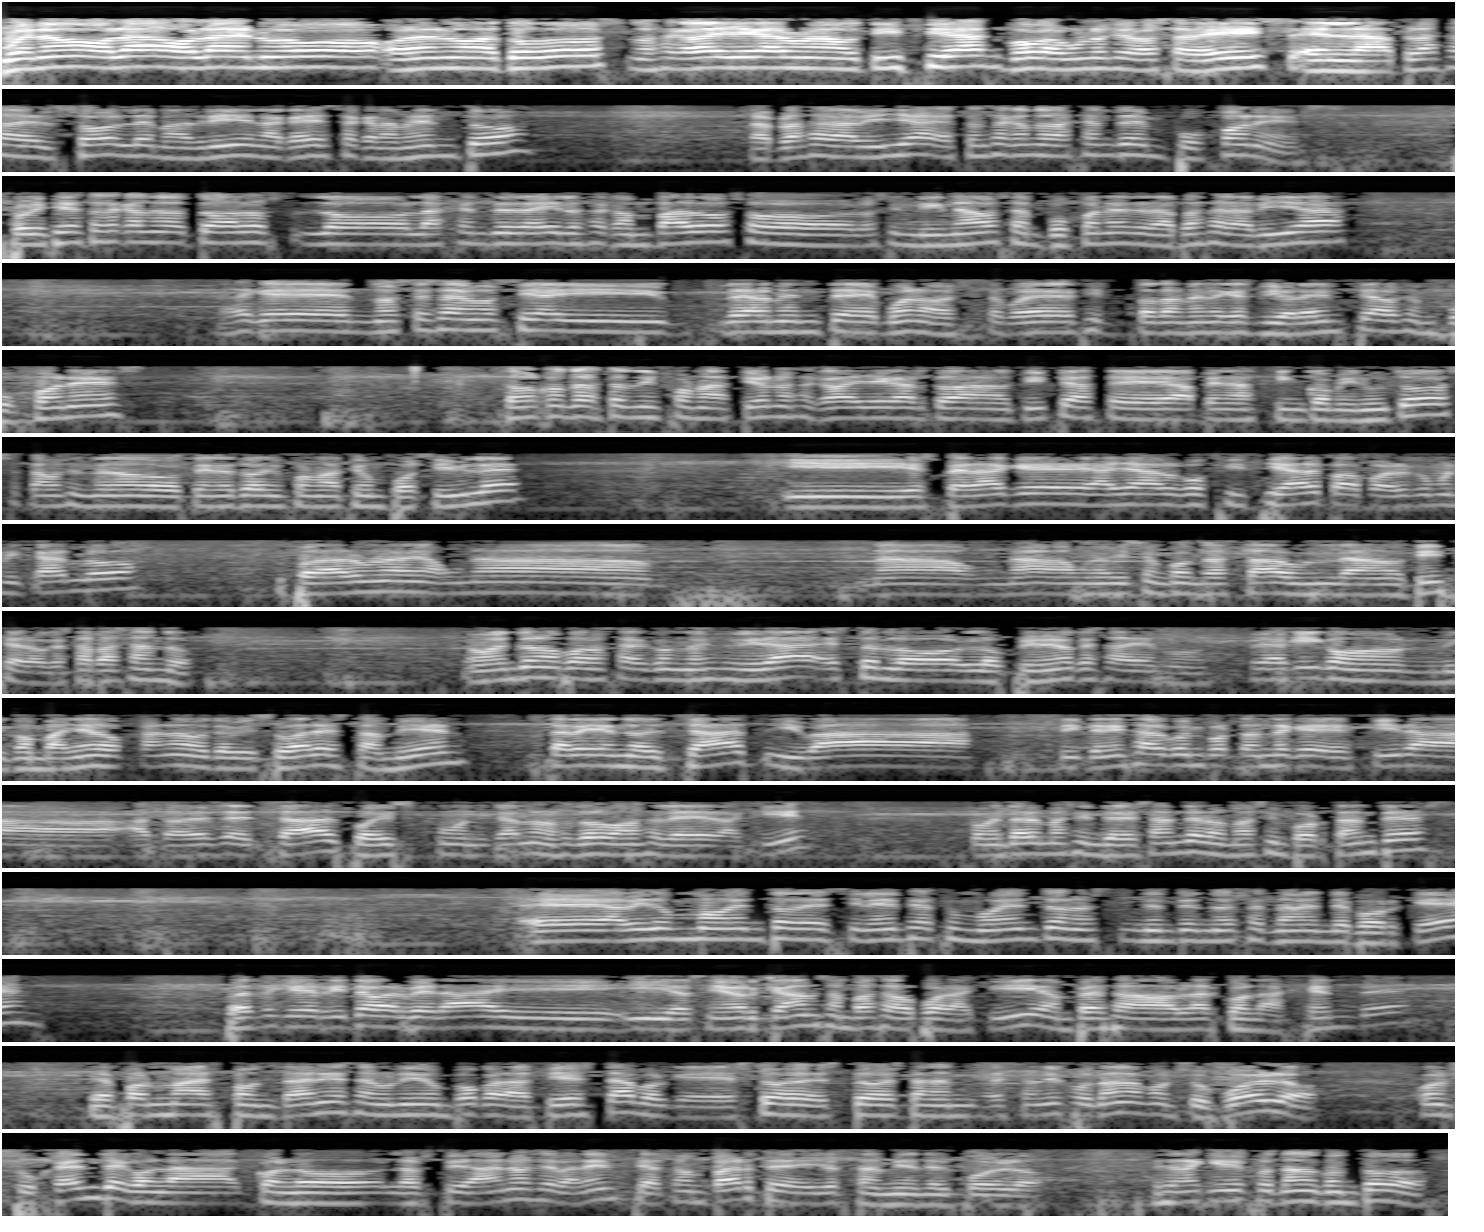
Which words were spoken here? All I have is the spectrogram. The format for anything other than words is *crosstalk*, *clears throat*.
Bueno, hola, hola de nuevo, hola de nuevo a todos. Nos acaba de llegar una noticia, supongo algunos ya lo sabéis, en la Plaza del Sol de Madrid, en la calle Sacramento, la Plaza de la Villa, están sacando a la gente de empujones. La policía está sacando a toda la gente de ahí, los acampados o los indignados a empujones de la Plaza de la Villa. Que no sé, sabemos si hay realmente, bueno, se puede decir totalmente que es violencia, los empujones. Estamos contrastando información, nos acaba de llegar toda la noticia hace apenas cinco minutos. Estamos intentando tener toda la información posible y esperar que haya algo oficial para poder comunicarlo y poder dar una, una, una, una, una visión contrastada de la noticia, lo que está pasando. De momento no podemos saber con seguridad, esto es lo, lo primero que sabemos. Estoy aquí con mi compañero Jano de Audiovisuales también, está leyendo el chat y va, si tenéis algo importante que decir a, a través del chat podéis comunicarlo, nosotros vamos a leer aquí. Comentarios más interesantes, los más importantes. Eh, ha habido un momento de silencio hace un momento, no, no entiendo exactamente por qué. Parece que Rita Barberá y, y el señor Camps han pasado por aquí, han empezado a hablar con la gente de forma espontánea, se han unido un poco a la fiesta porque esto, esto están, están disfrutando con su pueblo, con su gente, con, la, con lo- los ciudadanos de Valencia, son parte de ellos también del pueblo. Están aquí disfrutando con todo.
